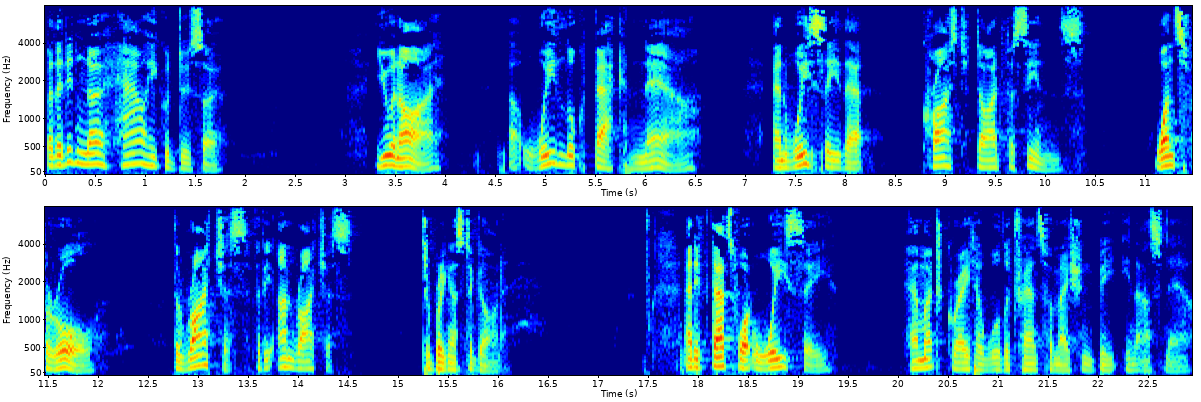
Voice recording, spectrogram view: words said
but they didn't know how he could do so. You and I uh, we look back now and we see that Christ died for sins once for all, the righteous for the unrighteous to bring us to God. And if that's what we see, how much greater will the transformation be in us now?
